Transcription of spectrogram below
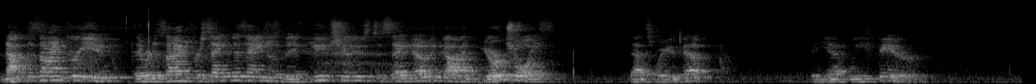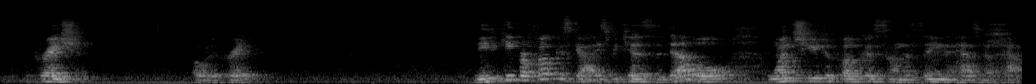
not designed for you. They were designed for Satan and his angels, but if you choose to say no to God, your choice, that's where you go but yet we fear the creation over the creator. Need to keep our focus, guys, because the devil wants you to focus on the thing that has no power.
